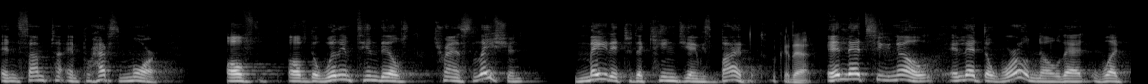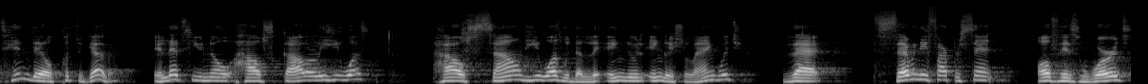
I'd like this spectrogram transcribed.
and sometimes and perhaps more of, of the William Tyndale's translation made it to the King James Bible. Look at that. It lets you know, it let the world know that what Tyndale put together, it lets you know how scholarly he was, how sound he was with the English language, that 75% of his words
